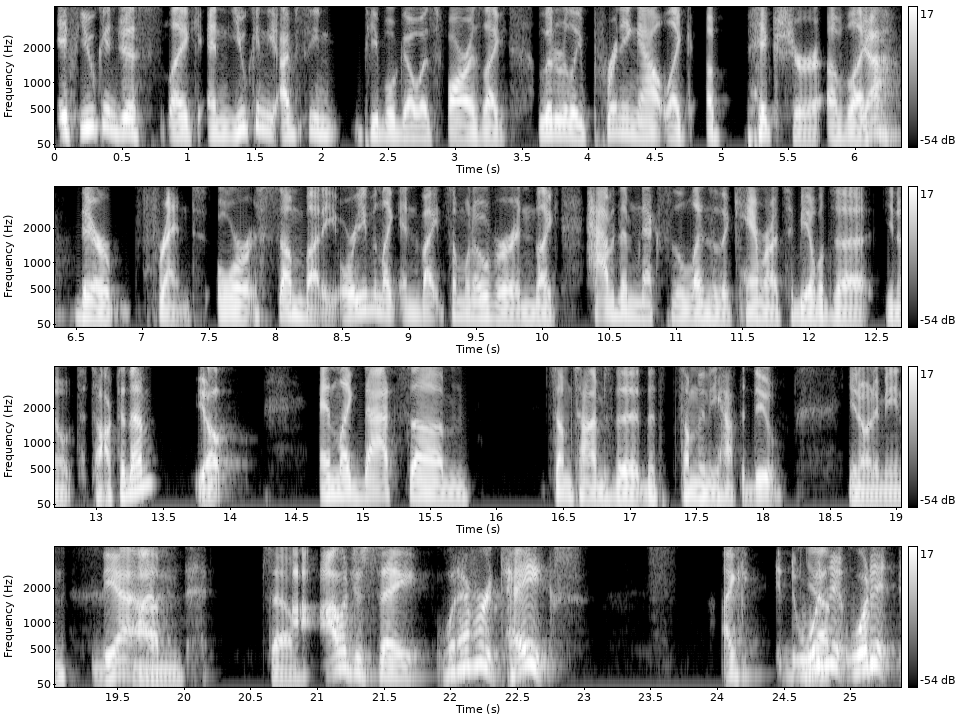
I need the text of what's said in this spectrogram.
if you can just like and you can i've seen people go as far as like literally printing out like a picture of like yeah. their friend or somebody or even like invite someone over and like have them next to the lens of the camera to be able to you know to talk to them Yep. and like that's um sometimes the the something you have to do you know what i mean Yeah. Um so I, I would just say whatever it takes. Like, wouldn't it? Would it?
